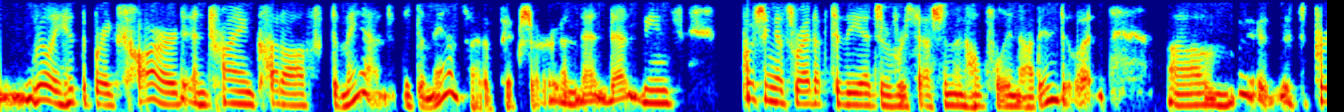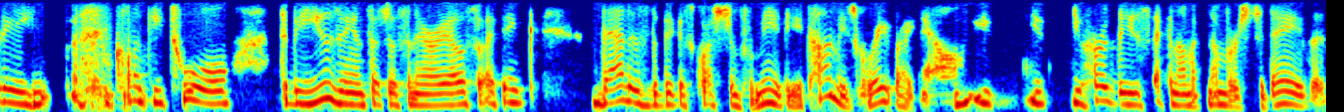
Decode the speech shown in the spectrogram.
really hit the brakes hard and try and cut off demand, the demand side of picture. And then that means pushing us right up to the edge of recession and hopefully not into it. Um, it it's a pretty clunky tool to be using in such a scenario. So I think that is the biggest question for me. The economy is great right now. You, you, you heard these economic numbers today that,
